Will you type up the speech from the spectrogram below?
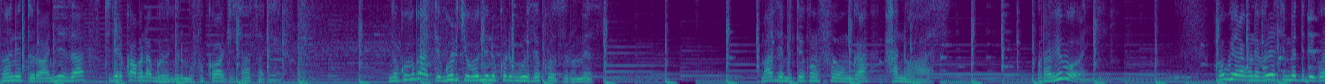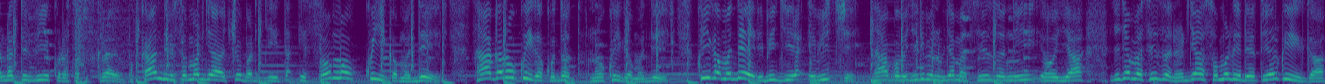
none niturangiza tujye twabona guhindura umufuka wacu sasa rero. Ni ukuvuga ati gutyo ubundi niko uri bwuze kuzura umeze. Maze mpite ko mfunga hano hasi. Urabibonye? Nkubwira ngo ni Voice Media Rwanda TV kura subscribe kandi iri somo ryacu baryita isomo kwiga modeli ntabwo ari ukwiga kudoda ni ukwiga modeli kwiga modeli bigira ibice. Ntabwo bigira ibintu by'amasizoni oya. Ibyo by'amasizoni rya somo rirerire tujya twiga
